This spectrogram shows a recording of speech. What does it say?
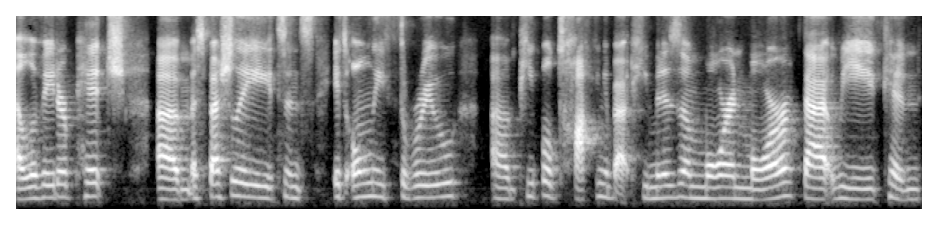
elevator pitch, um, especially since it's only through um, people talking about humanism more and more that we can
